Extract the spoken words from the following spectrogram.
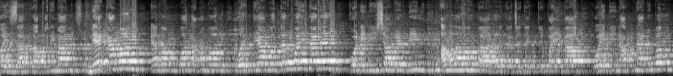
ওই জান্না পরিমাণ নেক আমল এবং বদ আমল ওই কিয়ামতের ময়দানে কঠিন হিসাবের দিন আল্লাহ তাআলার কাছে দেখতে পাইবা। ওই দিন আপনি, আমি বলব,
